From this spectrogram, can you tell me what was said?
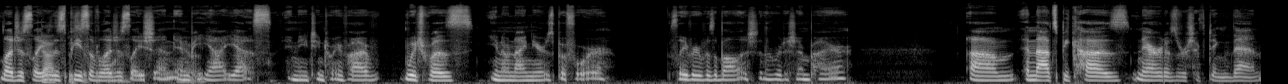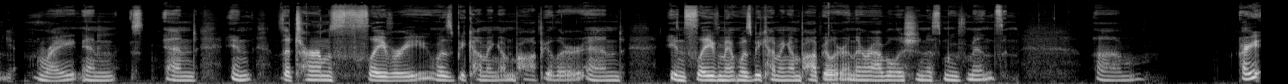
legislation, this piece of legislation one. in yeah. PEI, yes, in 1825, which was you know nine years before slavery was abolished in the British Empire. Um, and that's because narratives were shifting then, yeah. right? And and in the term slavery was becoming unpopular, and enslavement was becoming unpopular, and there were abolitionist movements. And um, are you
